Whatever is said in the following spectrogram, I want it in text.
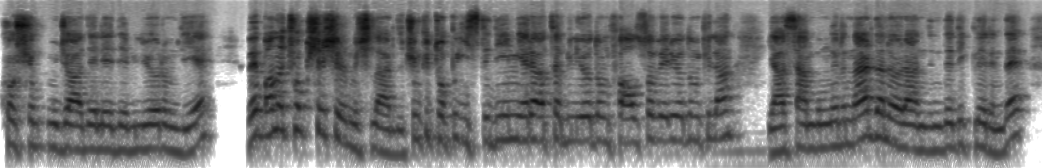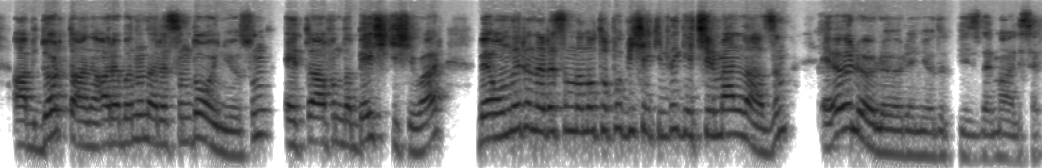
koşup mücadele edebiliyorum diye. Ve bana çok şaşırmışlardı. Çünkü topu istediğim yere atabiliyordum, falso veriyordum filan. Ya sen bunları nereden öğrendin dediklerinde abi dört tane arabanın arasında oynuyorsun. Etrafında beş kişi var ve onların arasından o topu bir şekilde geçirmen lazım. E öyle öyle öğreniyorduk biz de maalesef.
